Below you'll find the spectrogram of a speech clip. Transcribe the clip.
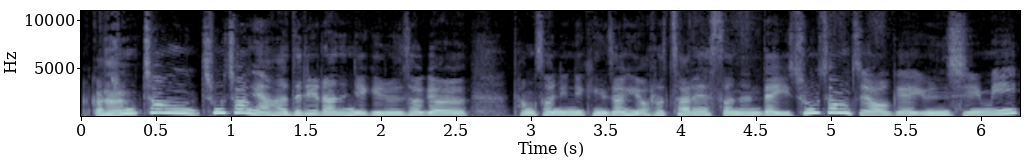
그러니까 네. 충청 충청의 아들이라는 얘기를 윤석열 당선인이 굉장히 여러 차례 했었는데 이 충청 지역에 윤심이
